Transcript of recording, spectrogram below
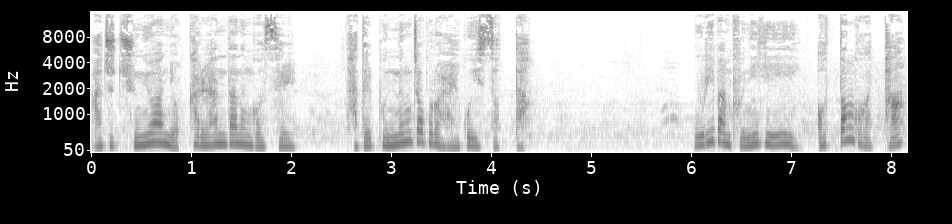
아주 중요한 역할을 한다는 것을 다들 본능적으로 알고 있었다. 우리 반 분위기 어떤 것 같아?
